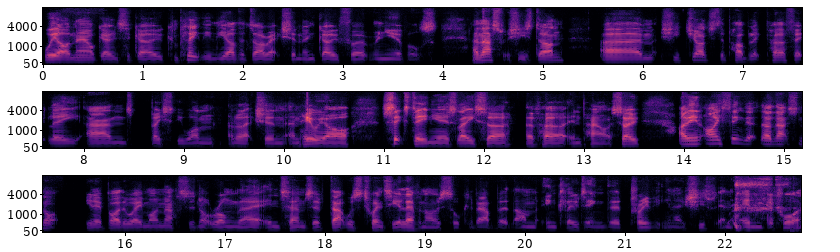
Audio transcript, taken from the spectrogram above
we are now going to go completely the other direction and go for renewables." And that's what she's done. Um, she judged the public perfectly and basically won an election. And here we are, 16 years later, of her in power. So, I mean, I think that that- that's not, you know, by the way, my maths is not wrong there in terms of that was 2011 I was talking about, but I'm including the previous, you know, she's in, in before.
